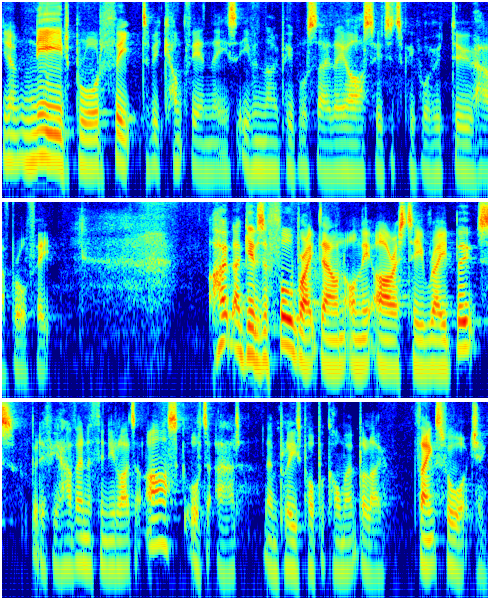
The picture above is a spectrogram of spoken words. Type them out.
you don't need broad feet to be comfy in these, even though people say they are suited to people who do have broad feet. I hope that gives a full breakdown on the RST Raid boots, but if you have anything you'd like to ask or to add, then please pop a comment below. Thanks for watching.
